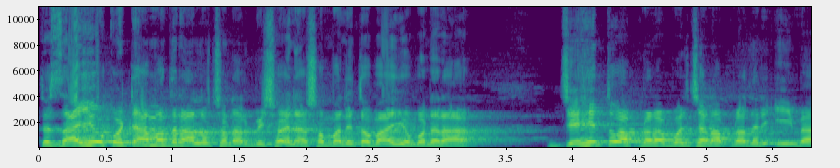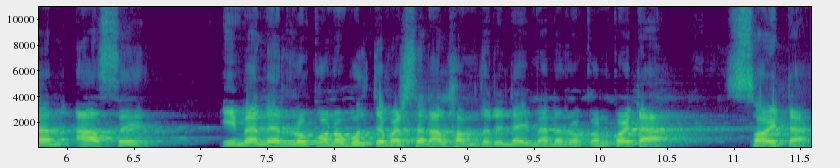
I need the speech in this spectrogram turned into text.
তো যাই হোক, ওইটা আমাদের আলোচনার বিষয় না। সম্মানিত ভাই বোনেরা, যেহেতু আপনারা বলছেন আপনাদের ইমান আছে ইমানের রোকনও বলতে পারছেন, আলহামদুলিল্লাহ ইমানের রোকন কয়টা? ছয়টা।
